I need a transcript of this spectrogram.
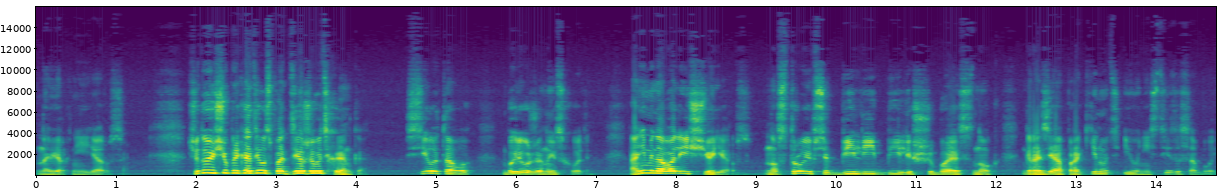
на верхние ярусы. Чудовищу приходилось поддерживать Хэнка. Силы того были уже на исходе. Они миновали еще ярус, но струи все били и били, сшибая с ног, грозя опрокинуть и унести за собой.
